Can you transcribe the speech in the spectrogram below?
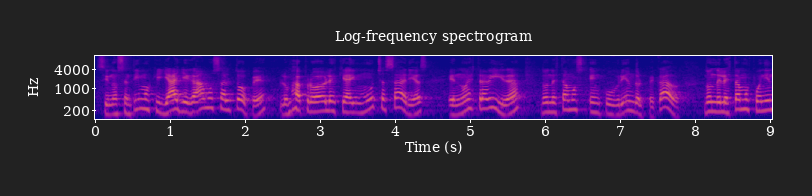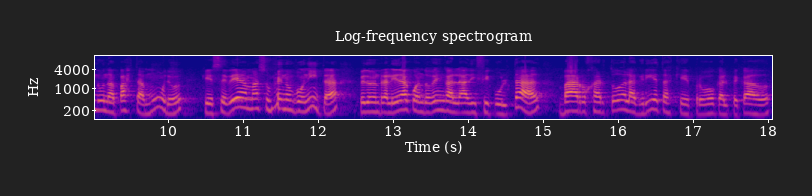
Si nos sentimos que ya llegamos al tope, lo más probable es que hay muchas áreas en nuestra vida donde estamos encubriendo el pecado, donde le estamos poniendo una pasta muro que se vea más o menos bonita, pero en realidad cuando venga la dificultad va a arrojar todas las grietas que provoca el pecado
